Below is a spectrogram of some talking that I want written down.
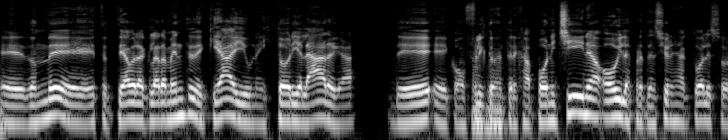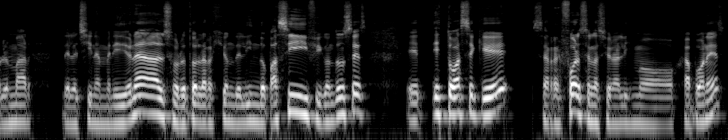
eh, donde te, habla claramente de que hay una historia larga de eh, conflictos entre Japón y China, hoy las pretensiones actuales sobre el mar de la China meridional, sobre todo la región del Indo-Pacífico. Entonces, esto hace que se refuerce el nacionalismo japonés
